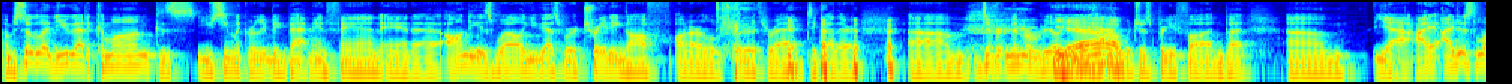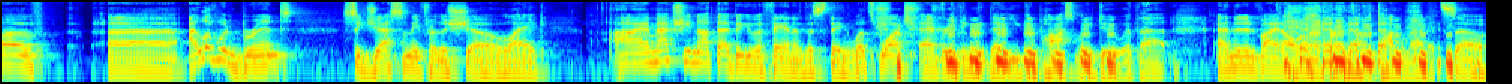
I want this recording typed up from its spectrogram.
I'm so glad you got to come on because you seem like a really big Batman fan, and uh, Andy as well. You guys were trading off on our little Twitter thread together, um, different memorabilia, Yeah. you had, which was pretty fun. But um, yeah, I I just love uh, I love when Brent suggests something for the show, like. I'm actually not that big of a fan of this thing. Let's watch everything that you can possibly do with that, and then invite all of our friends on to talk about it. So,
